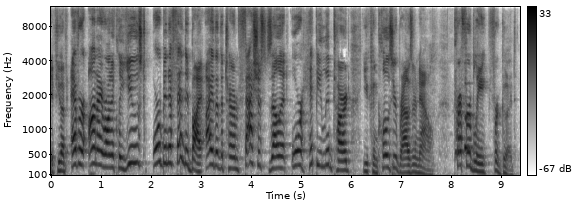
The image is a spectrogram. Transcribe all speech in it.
If you have ever unironically used or been offended by either the term fascist zealot or hippie libtard, you can close your browser now, preferably for good.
